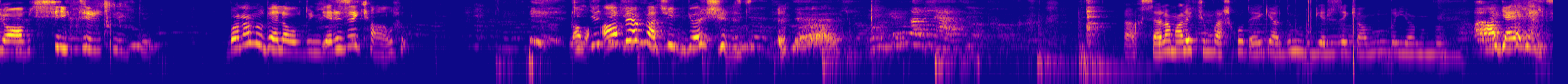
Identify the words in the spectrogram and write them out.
Ya bir siktir siktir. Bana mı bela oldun gerizekalı? Baba, abi kaçayım görüşürüz. Ah, selam aleyküm başka odaya geldim. Bu gerizekalının da yanında. Aa gene geldi.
